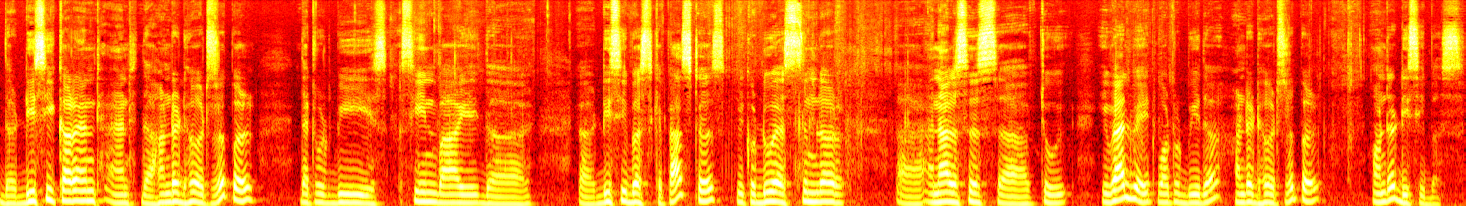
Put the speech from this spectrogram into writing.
the DC current and the 100 hertz ripple that would be seen by the uh, DC bus capacitors. We could do a similar analysis uh, to evaluate what would be the 100 hertz ripple on the DC bus.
